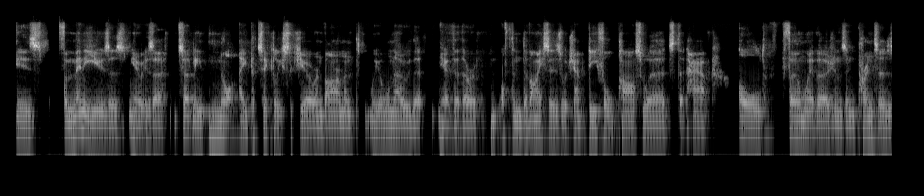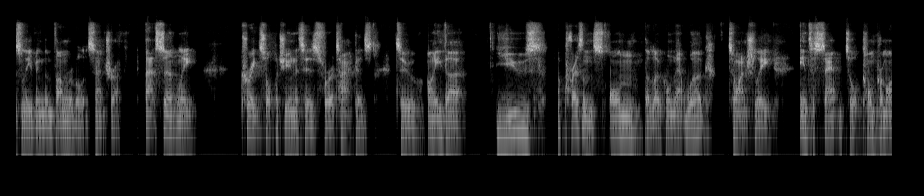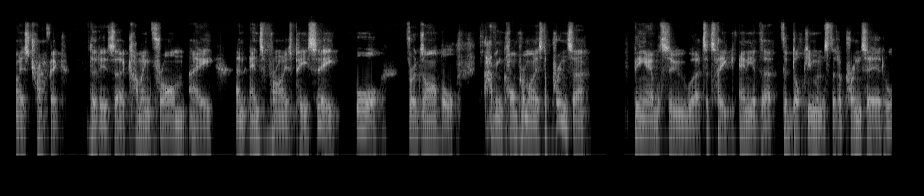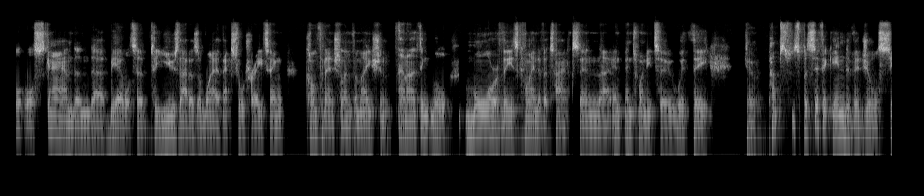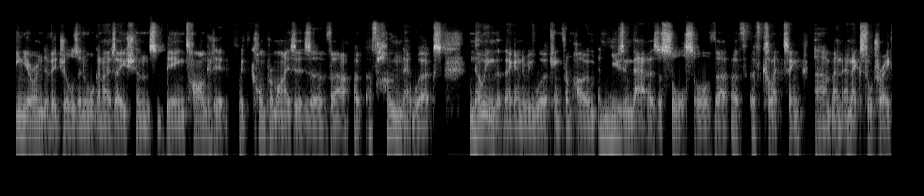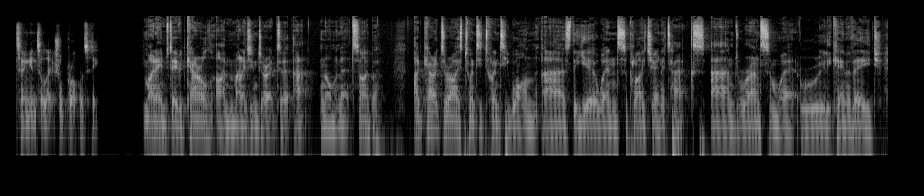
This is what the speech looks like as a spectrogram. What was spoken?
is for many users, you know, is a certainly not a particularly secure environment. We all know that you know that there are often devices which have default passwords that have old firmware versions in printers, leaving them vulnerable, etc. That certainly creates opportunities for attackers to either use a presence on the local network to actually intercept or compromise traffic that is uh, coming from a an enterprise PC, or for example, having compromised a printer, being able to uh, to take any of the the documents that are printed or, or scanned and uh, be able to to use that as a way of exfiltrating confidential information. And I think we'll more of these kind of attacks in uh, in, in 22 with the you know, perhaps specific individuals, senior individuals in organizations being targeted with compromises of, uh, of, home networks, knowing that they're going to be working from home and using that as a source of, uh, of, of, collecting um, and, and exfiltrating intellectual property. My name's David Carroll. I'm managing director at Nominet Cyber. I'd characterise 2021 as the year when supply chain attacks and ransomware really came of age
